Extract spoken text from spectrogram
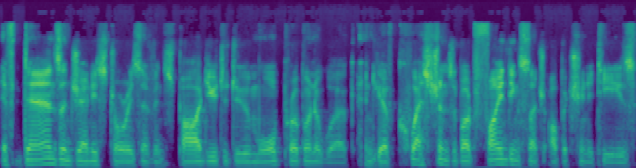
if Dan's and Jenny's stories have inspired you to do more pro bono work and you have questions about finding such opportunities,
